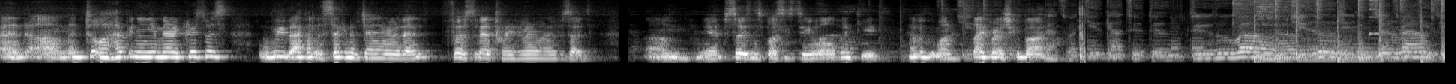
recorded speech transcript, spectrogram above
And um, until Happy New Year, Merry Christmas. We'll be back on the 2nd of January with the first of our 2021 episodes. Um, yeah, season's blessings to you all. Thank you. Have a good one. Stay fresh. Goodbye. That's what you got to do to the world. You.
